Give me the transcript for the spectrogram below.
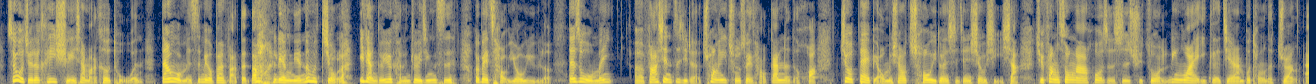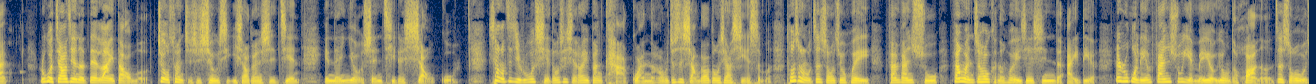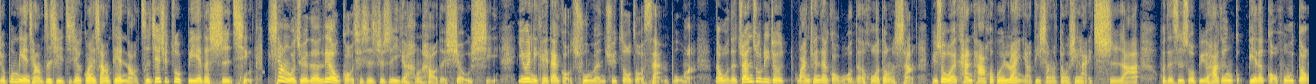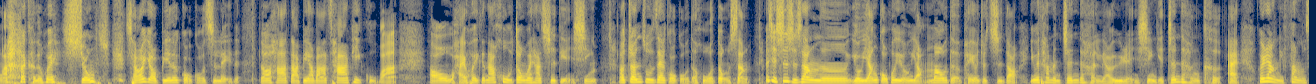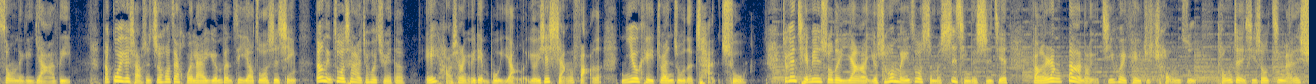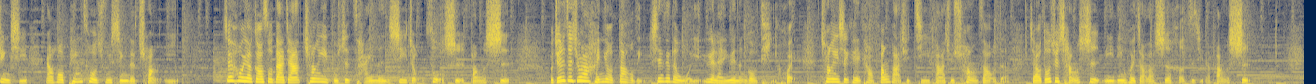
所以我觉得可以学一下马克吐温，当然我们是没有办法等到 两年那么久了，一两个月可能就已经是会被炒鱿鱼了。但是我们呃发现自己的创意储水槽干了的话，就代表我们需要抽一段时间休息一下，去放松啊，或者是去做另外一个截然不同的专案。如果交件的 deadline 到了，就算只是休息一小段时间，也能有神奇的效果。像我自己，如果写东西写到一半卡关啊，我就是想不到东西要写什么。通常我这时候就会翻翻书，翻完之后可能会有一些新的 idea。那如果连翻书也没有用的话呢？这时候我就不勉强自己，直接关上电脑，直接去做别的事情。像我觉得遛狗其实就是一个很好的休息，因为你可以带狗出门去走走散步嘛。那我的专注力就完全在狗狗的活动上，比如说我会看它会不会乱咬地上的东西来吃啊。或者是说，比如它跟别的狗互动啊，它可能会凶，想要咬别的狗狗之类的。然后他大便要帮他擦屁股啊，然后我还会跟他互动，喂他吃点心，然后专注在狗狗的活动上。而且事实上呢，有养狗或有养猫的朋友就知道，因为他们真的很疗愈人心，也真的很可爱，会让你放松那个压力。那过一个小时之后再回来，原本自己要做的事情，当你坐下来就会觉得，诶，好像有一点不一样了，有一些想法了，你又可以专注的产出。就跟前面说的一样啊，有时候没做什么事情的时间，反而让大脑有机会可以去重组、同整吸收进来的讯息，然后拼凑出新的创意。最后要告诉大家，创意不是才能，是一种做事方式。我觉得这句话很有道理，现在的我也越来越能够体会，创意是可以靠方法去激发、去创造的。只要多去尝试，你一定会找到适合自己的方式。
